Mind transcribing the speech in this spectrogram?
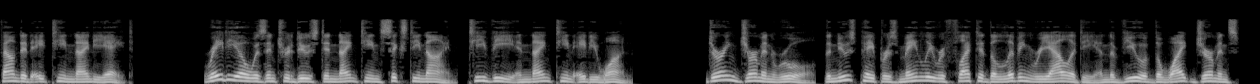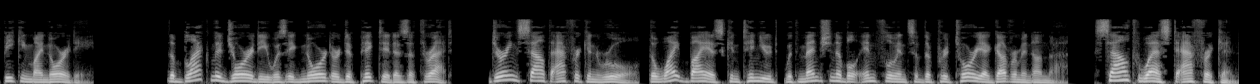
founded 1898. Radio was introduced in 1969, TV in 1981. During German rule, the newspapers mainly reflected the living reality and the view of the white German-speaking minority. The black majority was ignored or depicted as a threat. During South African rule, the white bias continued, with mentionable influence of the Pretoria government on the «South-West African»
